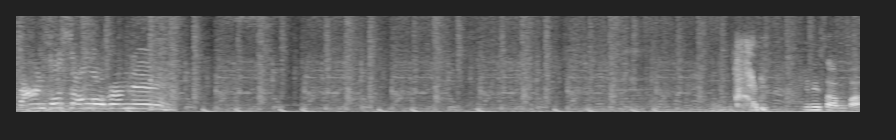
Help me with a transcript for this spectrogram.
Tangan kosong lo berani. Ini sampah.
